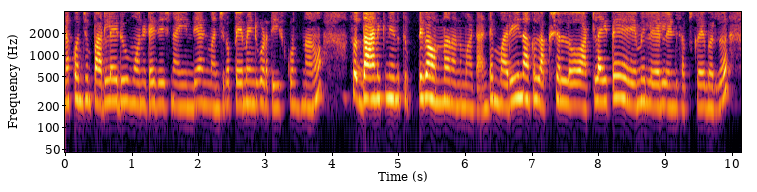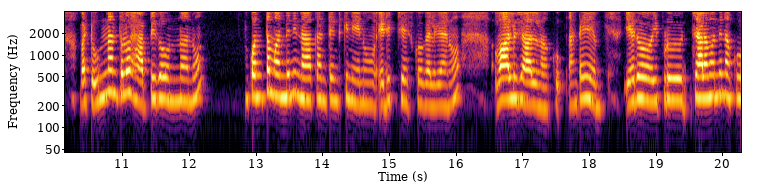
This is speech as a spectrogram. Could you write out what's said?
నాకు కొంచెం పర్లేదు మానిటైజేషన్ అయ్యింది అండ్ మంచిగా పేమెంట్ కూడా తీసుకుంటున్నాను. సో దానికి నేను తృప్తిగా ఉన్నాను అనమాట అంటే మరీ నాకు లక్షల్లో అట్లయితే ఏమీ లేరులేండి సబ్స్క్రైబర్స్ బట్ ఉన్నంతలో హ్యాపీగా ఉన్నాను. కొంతమందిని నా కంటెంట్కి నేను ఎడిట్ చేసుకోగలిగాను. వాళ్ళు చాలు నాకు. అంటే ఏదో ఇప్పుడు చాలామంది నాకు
